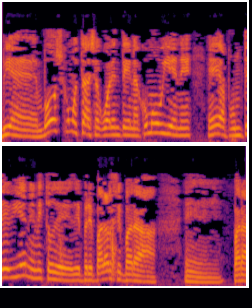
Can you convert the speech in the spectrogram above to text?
Bien, ¿vos cómo está esa cuarentena? ¿Cómo viene? Eh, ¿Apunté bien en esto de, prepararse para, eh, para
